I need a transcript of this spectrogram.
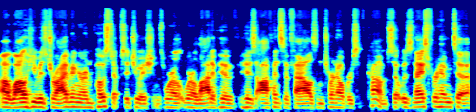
uh, while he was driving or in post up situations where, where a lot of his, his offensive fouls and turnovers have come. So it was nice for him to,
